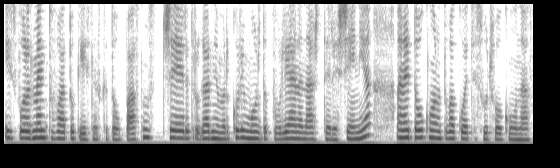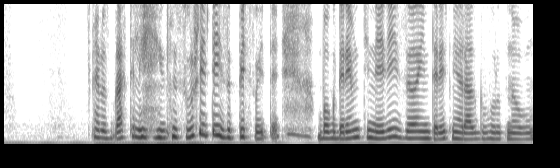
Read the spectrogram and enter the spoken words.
И според мен това тук е истинската опасност, че ретроградния Меркурий може да повлияе на нашите решения, а не толкова на това, което се случва около нас. Разбрахте ли? Слушайте и записвайте. Благодарим ти, Неди, за интересния разговор отново.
